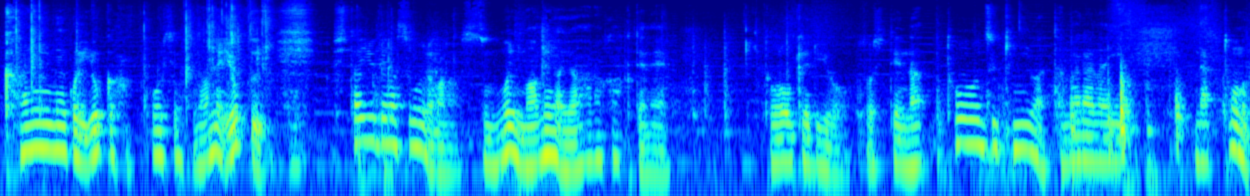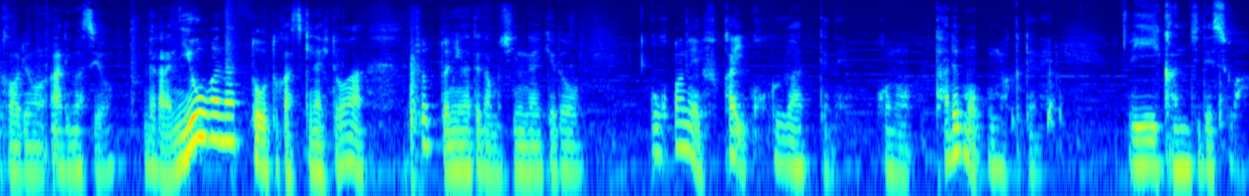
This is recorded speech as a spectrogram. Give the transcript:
かいねこれよく発酵してます。豆よく下茹でがすごいのかな。すごい豆が柔らかくてね。とろけるよ。そして納豆好きにはたまらない納豆の香りもありますよ。だから仁王が納豆とか好きな人はちょっと苦手かもしんないけどここはね深いコクがあってねこのタレもうまくてねいい感じですわ。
